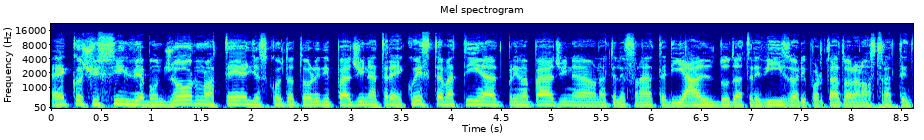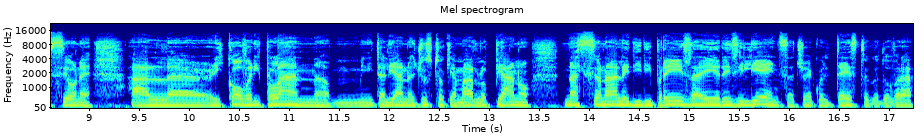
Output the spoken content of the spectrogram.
Eccoci Silvia, buongiorno a te e agli ascoltatori di pagina 3. Questa mattina, prima pagina, una telefonata di Aldo da Treviso ha riportato la nostra attenzione al eh, recovery plan, in italiano è giusto chiamarlo piano nazionale di ripresa e resilienza, cioè quel testo che dovrà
